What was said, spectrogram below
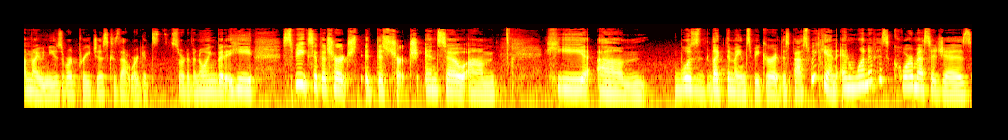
I'm not even use the word preaches because that word gets sort of annoying, but he speaks at the church at this church, and so um, he um, was like the main speaker this past weekend, and one of his core messages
